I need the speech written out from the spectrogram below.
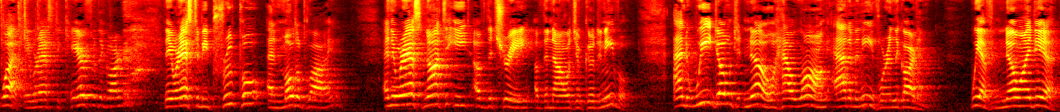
what? They were asked to care for the garden, they were asked to be fruitful and multiply, and they were asked not to eat of the tree of the knowledge of good and evil. And we don't know how long Adam and Eve were in the garden. We have no idea.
